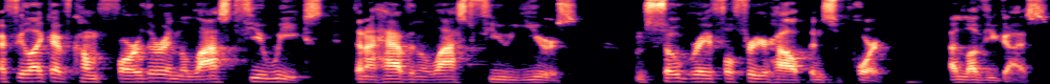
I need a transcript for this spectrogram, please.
I feel like I've come farther in the last few weeks than I have in the last few years. I'm so grateful for your help and support. I love you guys.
